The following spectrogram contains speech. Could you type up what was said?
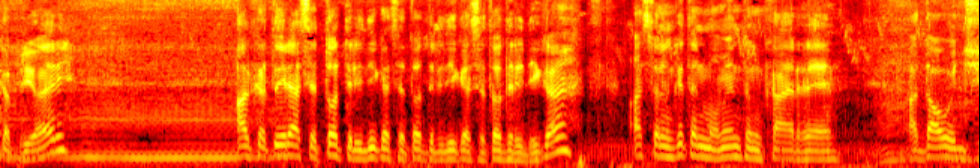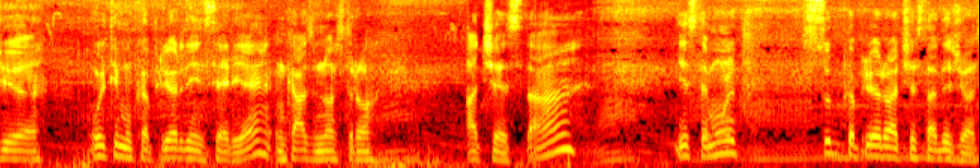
căpriori, alcătuirea se tot ridică, se tot ridică, se tot ridică, astfel încât în momentul în care adaugi ultimul căprior din serie, în cazul nostru acesta, este mult sub căpriorul acesta de jos.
